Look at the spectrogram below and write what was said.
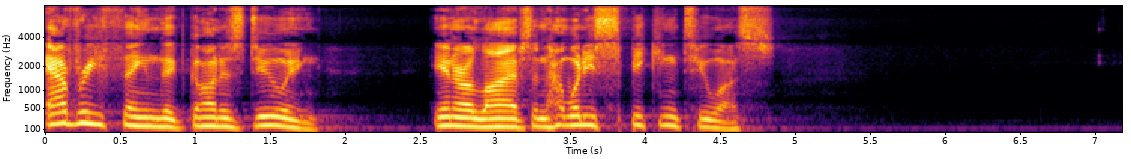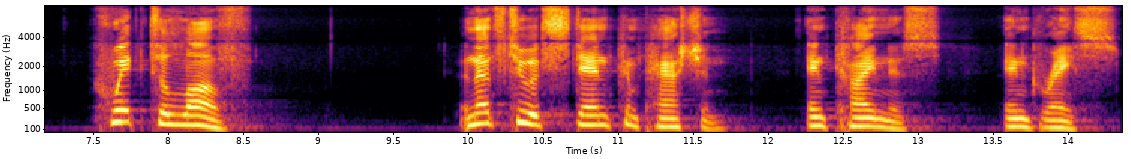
everything that God is doing in our lives and how, what He's speaking to us. Quick to love, and that's to extend compassion and kindness and grace.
